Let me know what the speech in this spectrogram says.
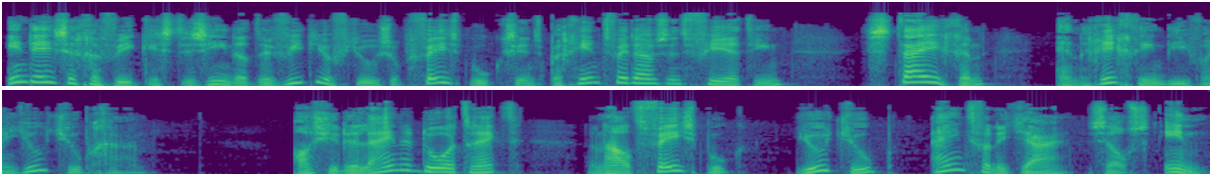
In deze grafiek is te zien dat de videoviews op Facebook sinds begin 2014 stijgen en richting die van YouTube gaan. Als je de lijnen doortrekt, dan haalt Facebook YouTube eind van het jaar zelfs in.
